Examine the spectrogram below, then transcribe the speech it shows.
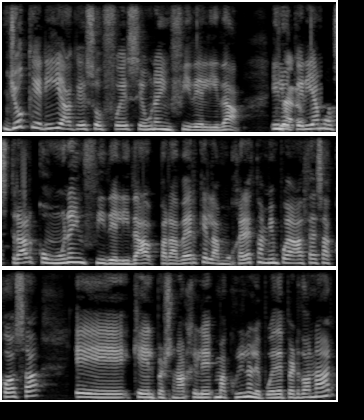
yo quería que eso fuese una infidelidad y lo quería mostrar como una infidelidad para ver que las mujeres también pueden hacer esas cosas eh, que el personaje masculino le puede perdonar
